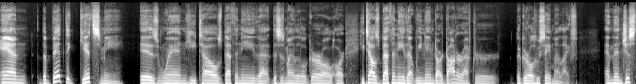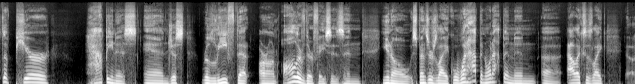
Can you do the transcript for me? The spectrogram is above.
And the bit that gets me is when he tells Bethany that this is my little girl, or he tells Bethany that we named our daughter after the girl who saved my life. And then just the pure happiness and just relief that are on all of their faces. And, you know, Spencer's like, Well, what happened? What happened? And uh, Alex is like, "Uh,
